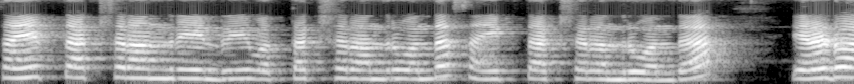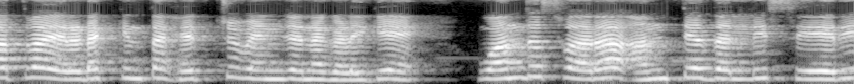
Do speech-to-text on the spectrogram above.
ಸಂಯುಕ್ತಾಕ್ಷರ ಅಂದ್ರೆ ಏನ್ರಿ ಒತ್ತಕ್ಷರ ಅಂದ್ರೆ ಒಂದ, ಸಂಯುಕ್ತಾಕ್ಷರ ಅಂದ್ರೆ ಒಂದ. ಎರಡು ಅಥವಾ ಎರಡಕ್ಕಿಂತ ಹೆಚ್ಚು ವ್ಯಂಜನಗಳಿಗೆ ಒಂದು ಸ್ವರ ಅಂತ್ಯದಲ್ಲಿ ಸೇರಿ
